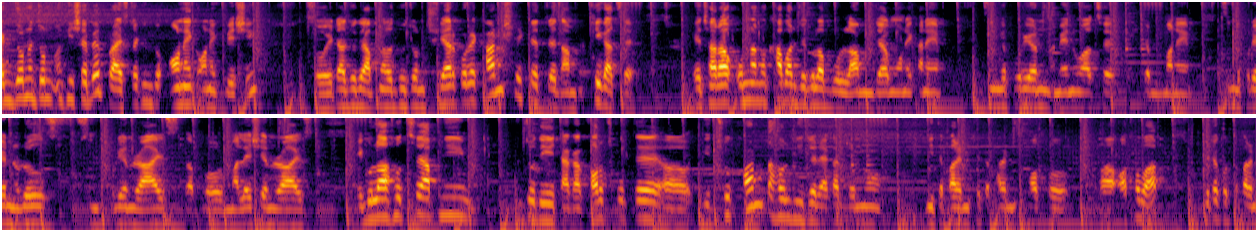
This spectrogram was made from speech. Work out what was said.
একজনের জন্য হিসেবে প্রাইসটা কিন্তু অনেক অনেক বেশি। সো এটা যদি আপনারা দুজন শেয়ার করে খান, সেক্ষেত্রে দামটা ঠিক আছে। এছাড়া অন্যান্য খাবার যেগুলো বললাম, যেমন এখানে সিঙ্গাপুরিয়ান মেনু আছে মানে সিঙ্গাপুরিয়ান নুডলস সিঙ্গাপুরিয়ান রাইস তারপর মালয়েশিয়ান রাইস এগুলা হচ্ছে আপনি যদি টাকা খরচ করতে ইচ্ছুক হন, তাহলে নিজের একার জন্য নিতে পারেন, খেতে পারেন অথবা যেটা করতে পারেন,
